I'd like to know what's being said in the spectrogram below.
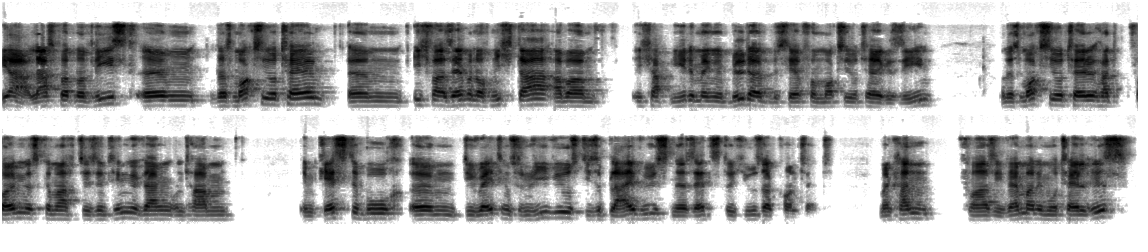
Ja, last but not least, ähm, das Moxie Hotel. Ähm, ich war selber noch nicht da, aber ich habe jede Menge Bilder bisher vom Moxie Hotel gesehen. Und das Moxie Hotel hat Folgendes gemacht. Sie sind hingegangen und haben im Gästebuch ähm, die Ratings und Reviews, diese Bleiwüsten ersetzt durch User Content. Man kann quasi, wenn man im Hotel ist,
